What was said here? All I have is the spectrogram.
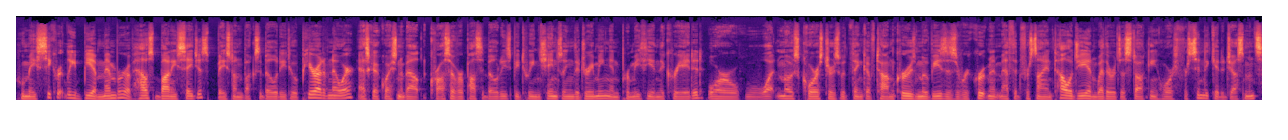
who may secretly be a member of House Bonisagus based on Buck's ability to appear out of nowhere, ask a question about crossover possibilities between Changeling the Dreaming and Promethean the Created, or what most choristers would think of Tom Cruise movies as a recruitment method for Scientology and whether it's a stalking horse for syndicate adjustments,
